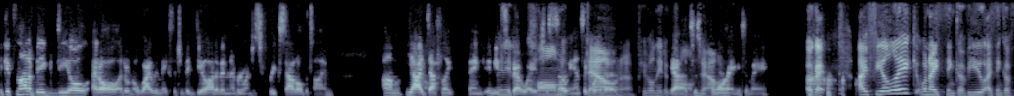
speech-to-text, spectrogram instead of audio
Like it's not a big deal at all. I don't know why we make such a big deal out of it and everyone just freaks out all the time. Um yeah, I definitely think it needs to go away. It's just so antiquated. down. People need to Yeah, calm it's just down. boring to me. Okay. I feel like when I think of you, I think of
